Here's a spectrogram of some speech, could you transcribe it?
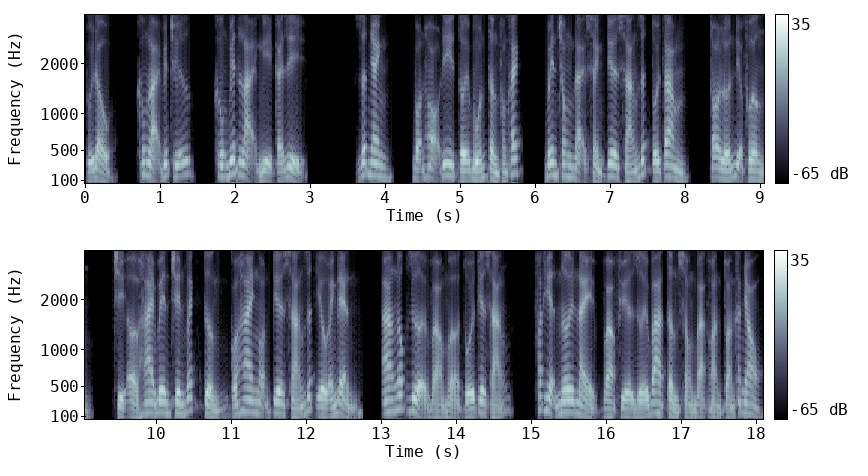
túi đầu, không lại viết chữ, không biết lại nghĩ cái gì. Rất nhanh, bọn họ đi tới bốn tầng phòng khách, bên trong đại sảnh tia sáng rất tối tăm, to lớn địa phương, chỉ ở hai bên trên vách tường có hai ngọn tia sáng rất yếu ánh đèn. A ngốc dựa vào mở tối tia sáng, phát hiện nơi này và phía dưới ba tầng sòng bạc hoàn toàn khác nhau.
